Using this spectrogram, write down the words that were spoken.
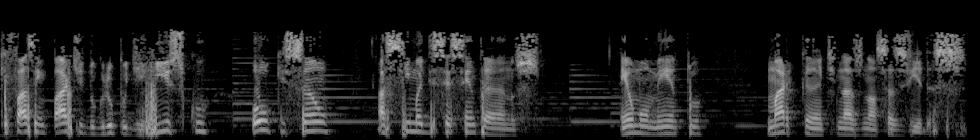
que fazem parte do grupo de risco ou que são acima de 60 anos. É um momento marcante nas nossas vidas.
